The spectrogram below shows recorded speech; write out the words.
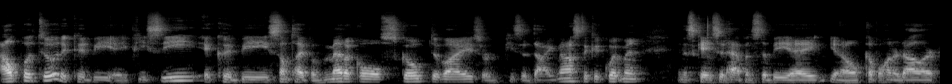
output to it. It could be a PC, it could be some type of medical scope device or piece of diagnostic equipment. In this case, it happens to be a you know a couple hundred dollar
